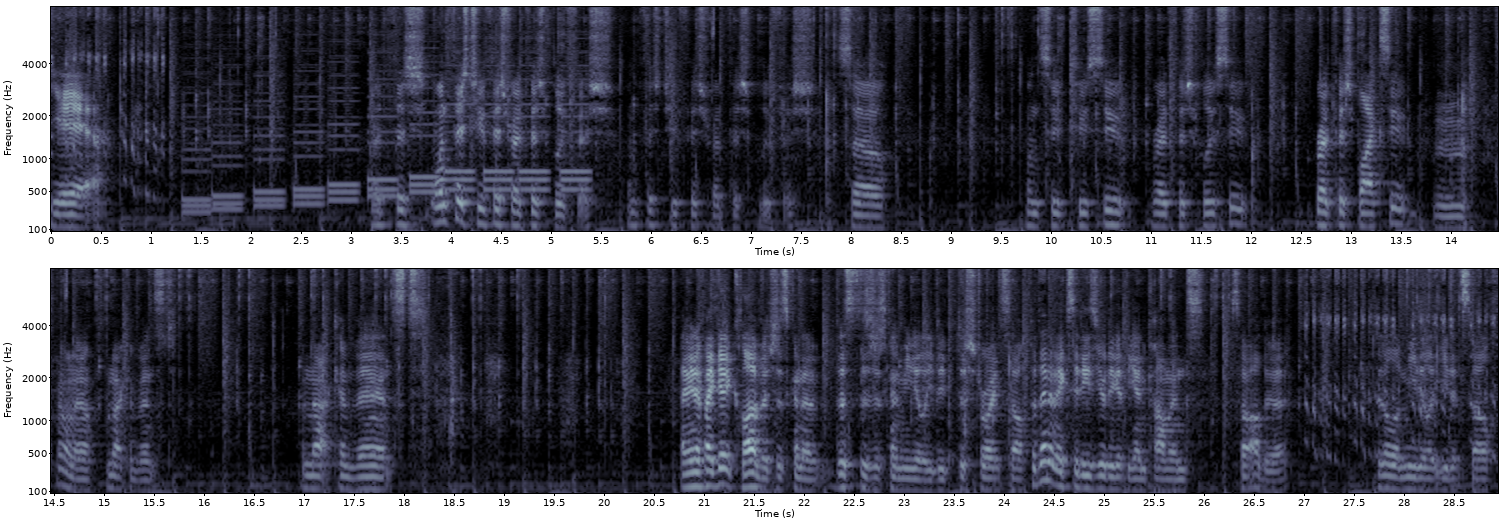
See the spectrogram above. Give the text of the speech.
Yeah. Red fish, one fish, two fish, red fish, blue fish. One fish, two fish, red fish, blue fish. So, one suit, two suit, red fish, blue suit. Red fish, black suit. Hmm, I don't know. I'm not convinced. I'm not convinced. I mean, if I get club, it's just gonna, this is just gonna immediately de destroy itself. But then it makes it easier to get the uncommons. So I'll do it. It'll immediately eat itself.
